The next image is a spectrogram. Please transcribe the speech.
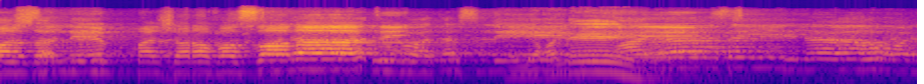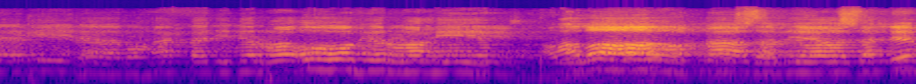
وسلم مشرف الصلاة. وتسليم. على سيدنا ونبينا محمد الرؤوف الرحيم. اللهم صل وسلم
